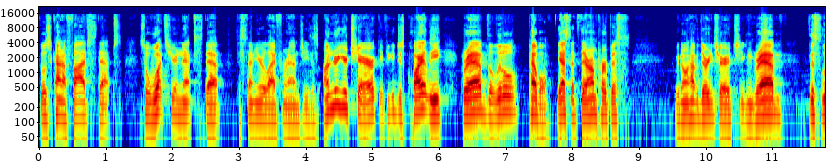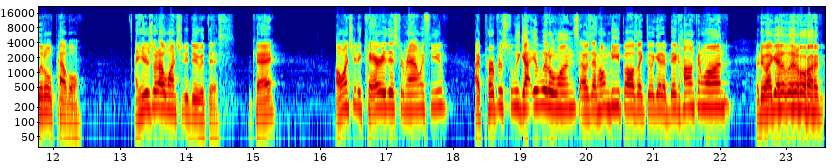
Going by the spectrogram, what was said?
those kind of five steps. So, what's your next step to center your life around Jesus? Under your chair, if you could just quietly grab the little pebble. Yes, that's there on purpose. We don't have a dirty church. You can grab this little pebble. And here's what I want you to do with this, okay? I want you to carry this around with you. I purposefully got you little ones. I was at Home Depot. I was like, do I get a big honking one or do I get a little one?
